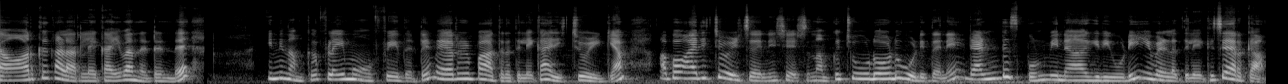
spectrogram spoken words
ഡാർക്ക് കളറിലേക്കായി വന്നിട്ടുണ്ട്. ഇനി നമുക്ക് ഫ്ലെയിം ഓഫ് ചെയ്തിട്ട് വേറൊരു പാത്രത്തിലേക്ക് അരിച്ചൊഴിക്കാം. അപ്പോൾ അരിച്ചൊഴിച്ചതിന് ശേഷം നമുക്ക് ചൂടോടുകൂടി തന്നെ രണ്ട് സ്പൂൺ വിനാഗിരി കൂടി ഈ വെള്ളത്തിലേക്ക് ചേർക്കാം.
